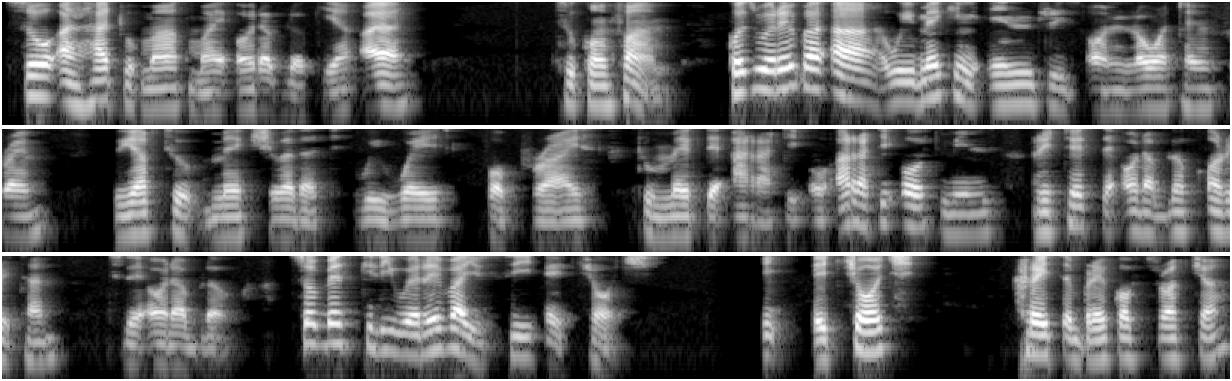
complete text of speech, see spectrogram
So I had to mark my order block here I, to confirm. Because wherever uh, we're making entries on lower time frame, we have to make sure that we wait for price to make the RTO. RTO means retest the order block or return to the order block. So basically, wherever you see a CHoCH, a CHoCH creates a break of structure,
